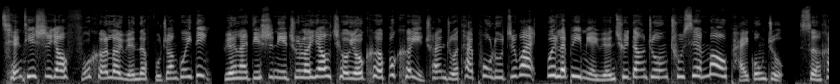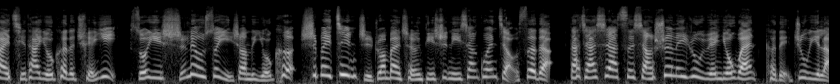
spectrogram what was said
前提是要符合乐园的服装规定。原来迪士尼除了要求游客不可以穿着太暴露之外，为了避免园区当中出现冒牌公主，损害其他游客的权益，所以十六岁以上的游客是被禁止装扮成迪士尼相关角色的。大家下次想顺利入园游玩，可得注意了。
